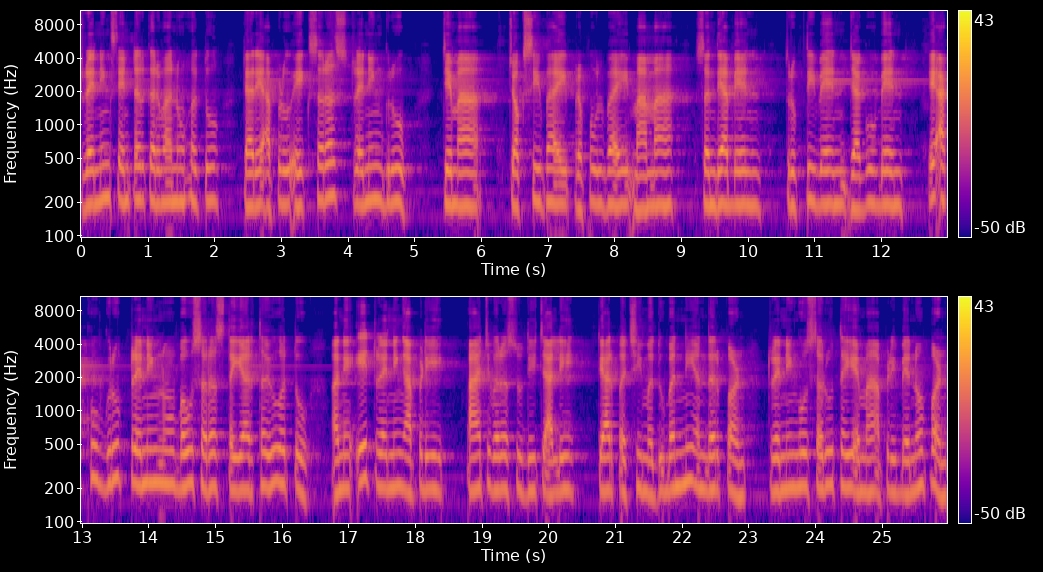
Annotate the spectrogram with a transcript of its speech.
ટ્રેનિંગ સેન્ટર કરવાનું હતું, ત્યારે આપણું એક સરસ ટ્રેનિંગ ગ્રુપ જેમાં ચોકસીભાઈ, પ્રફુલભાઈ, મામા, સંધ્યાબેન, તૃપ્તિબેન, જાગુબેન, એ આખું ગ્રુપ ટ્રેનિંગનું બહુ સરસ તૈયાર થયું હતું અને એ ટ્રેનિંગ આપણી પાંચ વર્ષ સુધી ચાલી ત્યાર પછી મધુબનની અંદર પણ ટ્રેનિંગો શરૂ થઈ. એમાં આપણી બહેનો પણ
